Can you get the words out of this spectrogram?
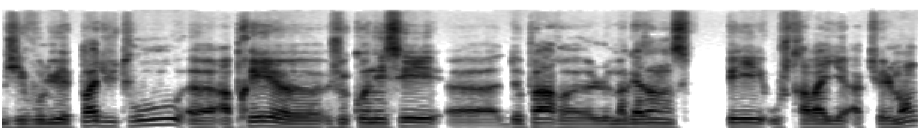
J'évoluais pas du tout. après, je connaissais de par le magasin où je travaille actuellement,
